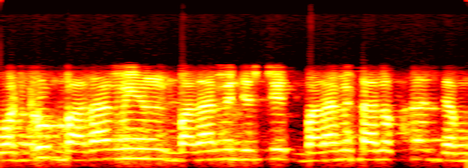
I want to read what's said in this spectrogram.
ಒಟ್ಟು ಬಾದಾಮಿ ಬಾದಾಮಿ ಡಿಸ್ಟಿಕ್ ಬಾದಾಮಿ ತಾಲೂಕು ಜಮ್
